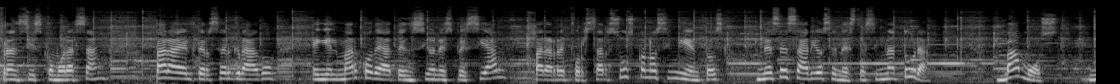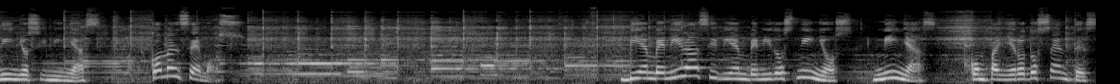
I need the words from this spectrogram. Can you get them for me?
Francisco Morazán para el tercer grado en el marco de atención especial para reforzar sus conocimientos necesarios en esta asignatura. Vamos, niños y niñas, comencemos. Bienvenidas y bienvenidos niños, niñas, compañeros docentes,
